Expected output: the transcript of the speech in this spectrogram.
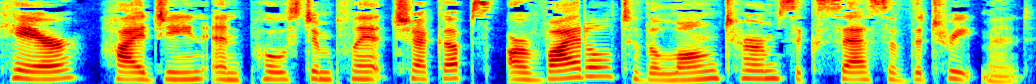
Care, hygiene and post-implant checkups are vital to the long-term success of the treatment.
